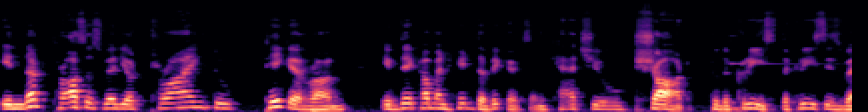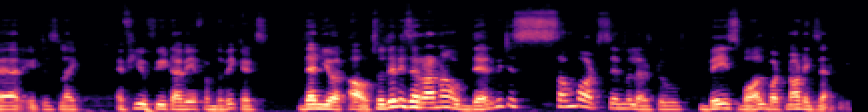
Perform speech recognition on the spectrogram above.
in that process where you're trying to take a run if they come and hit the wickets and catch you short to the crease the crease is where it is like a few feet away from the wickets then you're out. So there is a run out there which is somewhat similar to baseball but not exactly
